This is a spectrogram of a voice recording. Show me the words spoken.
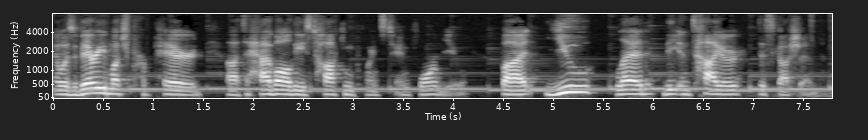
I was very much prepared uh, to have all these talking points to inform you, but you led the entire discussion.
